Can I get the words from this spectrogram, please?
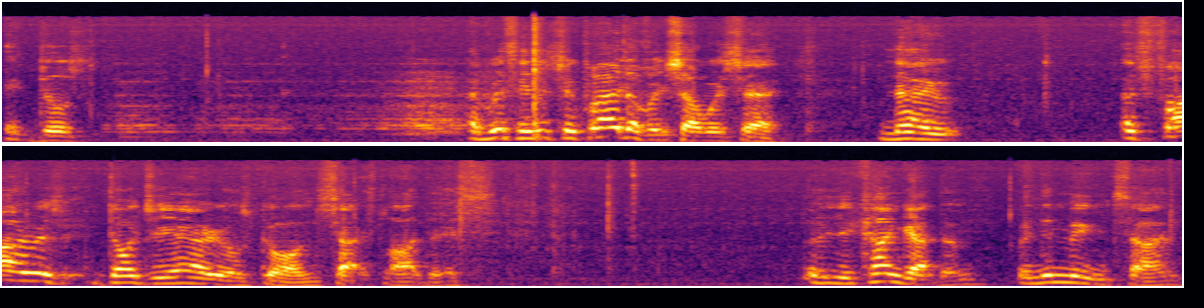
it does everything that's required of it, shall we say. Now, as far as dodgy aerials go on sets like this, uh, you can get them. In the meantime,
